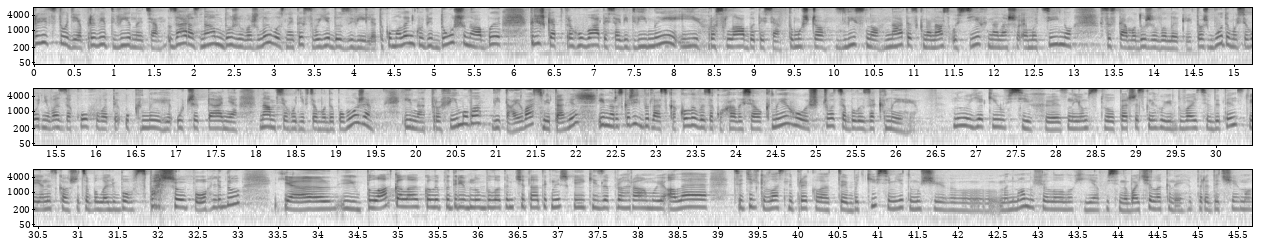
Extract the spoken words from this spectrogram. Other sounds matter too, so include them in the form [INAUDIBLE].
Привіт, студія, привіт, Вінниця. Зараз нам дуже важливо знайти своє дозвілля, таку маленьку віддушину, аби трішки абстрагуватися від війни і розслабитися, тому що, звісно, натиск на нас усіх, на нашу емоційну систему дуже великий. Тож будемо сьогодні вас закохувати у книги, у читання. Нам сьогодні в цьому допоможе Інна Трофімова. Вітаю вас. Вітаю. Інна, розкажіть, будь ласка, коли ви закохалися у книгу? Що це були за книги? Ну, як і у всіх, е, знайомство перше з книгою відбувається в дитинстві. Я не скажу, що це була любов з першого погляду. Я і плакала, коли потрібно було там читати книжки, які за програмою. Але це тільки власний приклад батьків сім'ї, тому що е, в мене мама філолог, і я постійно бачила книги перед очима.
